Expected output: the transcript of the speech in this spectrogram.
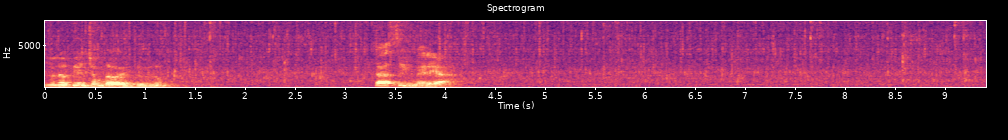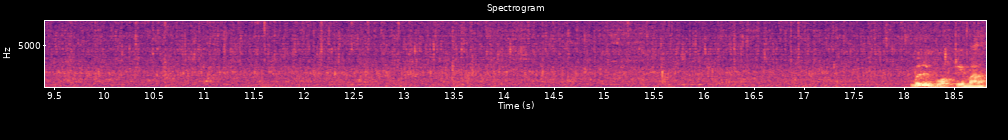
lần đầu tiên trong đời từ lúc cha sinh mẹ đẻ. Mới được vào cây mang.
